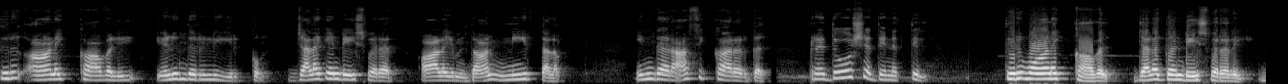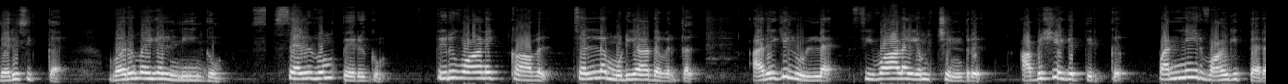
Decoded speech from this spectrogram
திரு ஆனைக்காவலில் எழுந்தருளி இருக்கும் ஜலகண்டேஸ்வரர் ஆலயம்தான் நீர்த்தலம். இந்த ராசிக்காரர்கள் பிரதோஷ தினத்தில் திருவானைக்காவல் ஜலகண்டேஸ்வரரை தரிசிக்க வறுமைகள் நீங்கும் செல்வம் பெருகும். திருவானைக்காவல் செல்ல முடியாதவர்கள் அருகில் உள்ள சிவாலயம் சென்று அபிஷேகத்திற்கு பன்னீர் வாங்கித்தர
